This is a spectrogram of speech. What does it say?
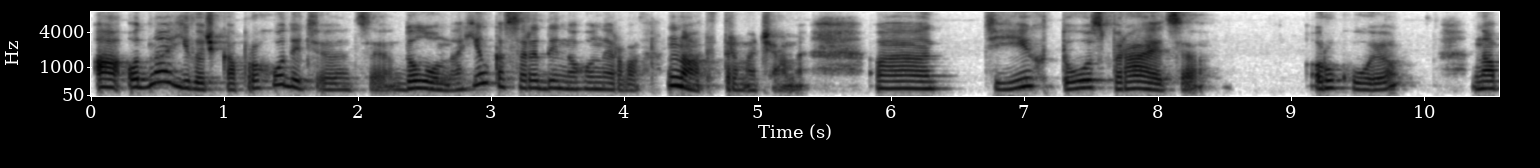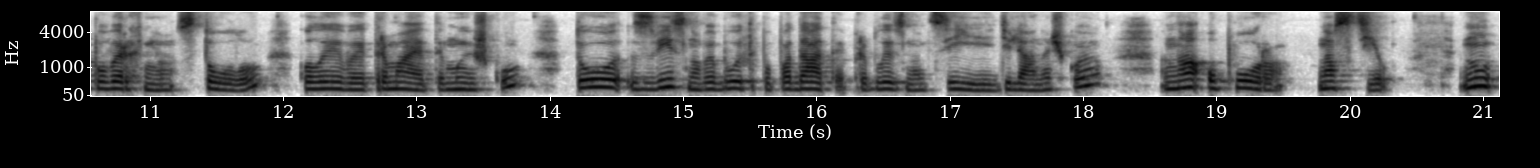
А одна гілочка проходить, е, це долонна гілка серединного нерва над тримачами. Е, Ті, хто спирається рукою на поверхню столу, коли ви тримаєте мишку, то, звісно, ви будете попадати приблизно цією діляночкою на опору на стіл. Ну,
